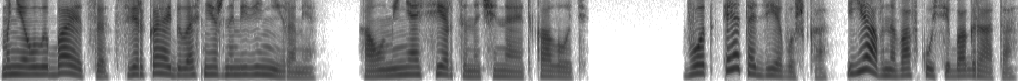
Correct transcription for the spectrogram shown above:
мне улыбается, сверкая белоснежными винирами, а у меня сердце начинает колоть. Вот эта девушка явно во вкусе Баграта,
